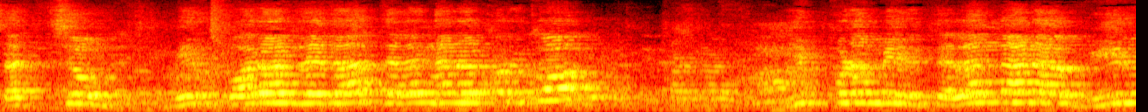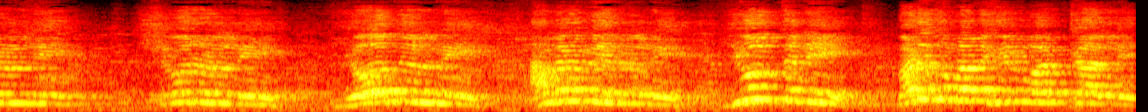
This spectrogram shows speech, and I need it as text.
సత్యం. మీరు పోరాడలేదా తెలంగాణ కొరకు? ఇప్పుడు మీరు తెలంగాణ వీరుల్ని శూరుల్ని యోధుల్ని అమరవీరుల్ని యూత్ని బడుగు బలహీన వర్గాల్ని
